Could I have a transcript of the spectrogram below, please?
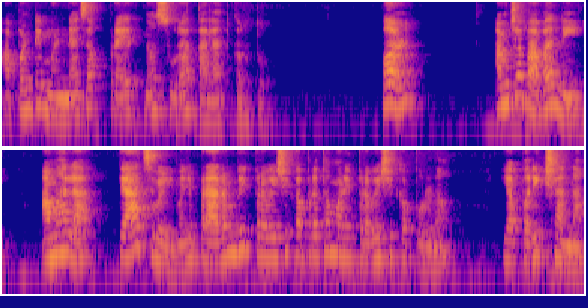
आपण ते म्हणण्याचा प्रयत्न सुरातालात करतो. पण आमच्या बाबांनी आम्हाला त्याचवेळी म्हणजे प्रारंभिक प्रवेशिका प्रथम आणि प्रवेशिका पूर्ण या परीक्षांना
